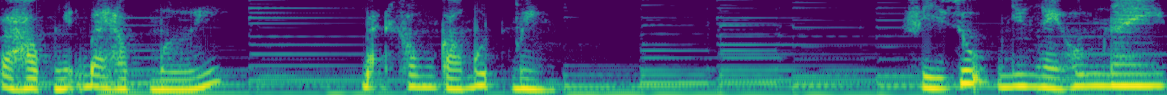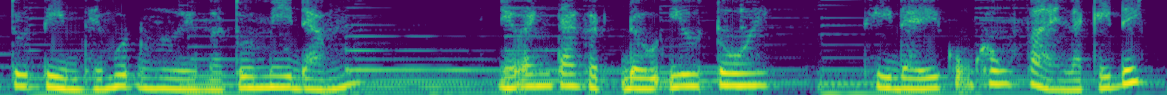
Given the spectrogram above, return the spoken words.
và học những bài học mới. Bạn không có một mình. Ví dụ như ngày hôm nay tôi tìm thấy một người mà tôi mê đắm. Nếu anh ta gật đầu yêu tôi, thì đấy cũng không phải là cái đích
